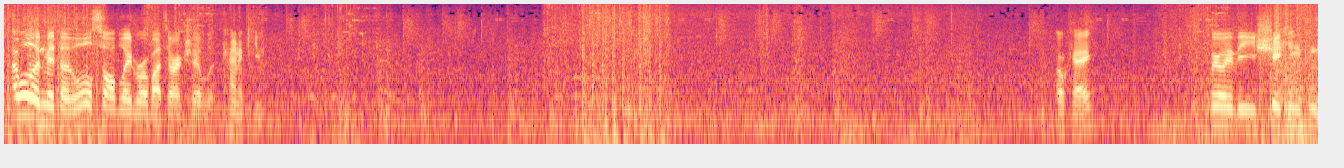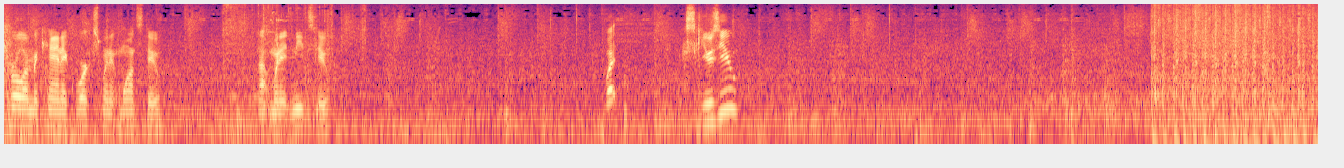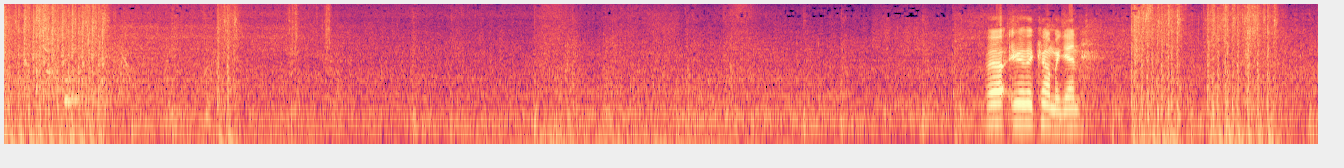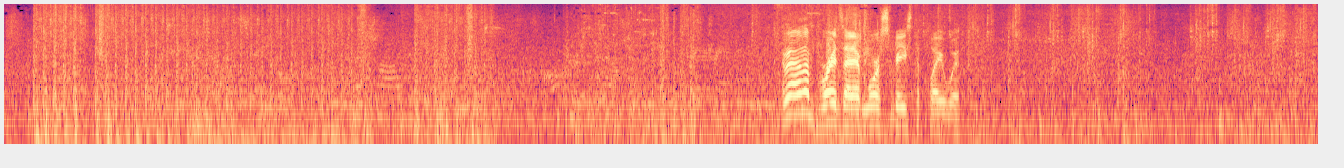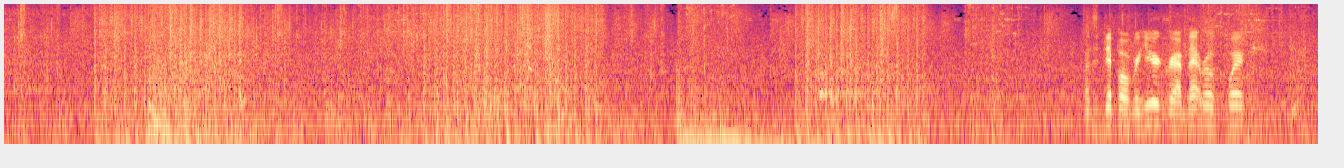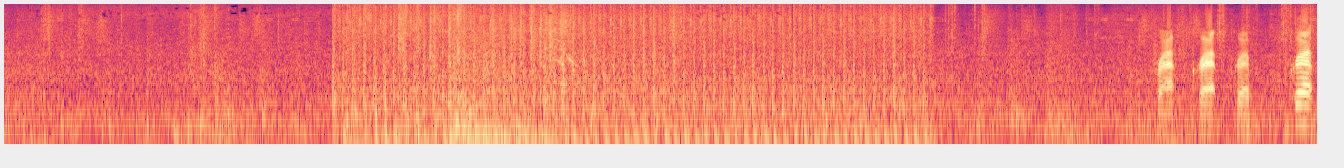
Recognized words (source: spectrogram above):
I will admit that the little saw blade robots are actually kind of cute. Okay. Clearly the shaking controller mechanic works when it wants to, not when it needs to. What? Excuse you? Uh, here they come again. I mean, on the bright side, I have more space to play with. Let's dip over here, grab that real quick. Crap, crap, crap, crap.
